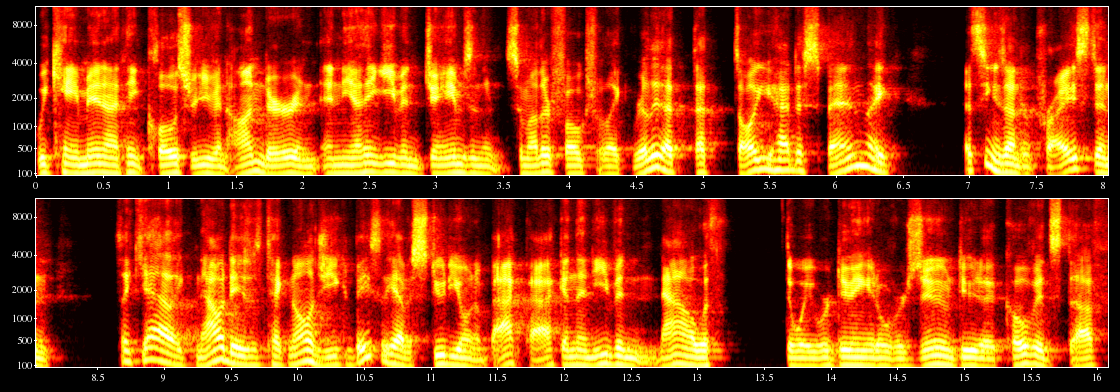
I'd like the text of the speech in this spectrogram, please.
we came in, I think closer, even under. And, and I think even James and some other folks were like, really, that, that's all you had to spend? Like, that seems underpriced. And, it's like, yeah, like nowadays with technology, you can basically have a studio in a backpack. And then even now with the way we're doing it over Zoom due to COVID stuff,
